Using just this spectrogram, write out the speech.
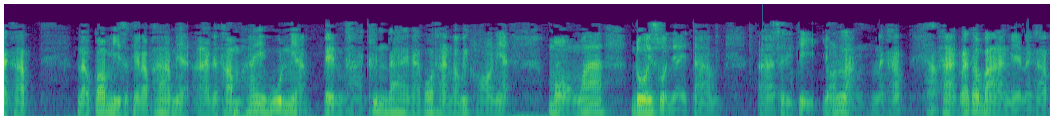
นะครับ แล้วก็มีเสถียรภาพเนี่ยอาจจะทำให้หุ้นเนี่ยเป็นขาขึ้นได้นะ เพราะทางนักวิเคราะห์เนี่ยมองว่าโดยส่วนใหญ่ตามอ่าสถิติย้อนหลังนะครับครับ หากรัฐบาลเนี่ยนะครับ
